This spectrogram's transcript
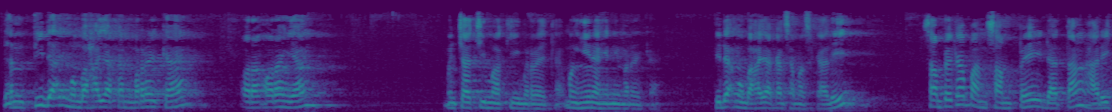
dan tidak membahayakan mereka orang-orang yang mencaci maki mereka, menghina-hina mereka. Tidak membahayakan sama sekali. Sampai kapan? Sampai datang hari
